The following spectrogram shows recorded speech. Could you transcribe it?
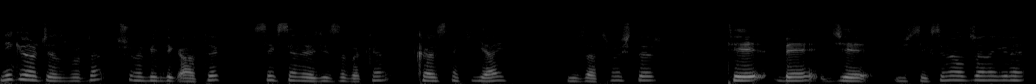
Ne göreceğiz burada? Şunu bildik artık. 80 derece ise bakın karşısındaki yay 160'tır. TBC 180 olacağına göre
